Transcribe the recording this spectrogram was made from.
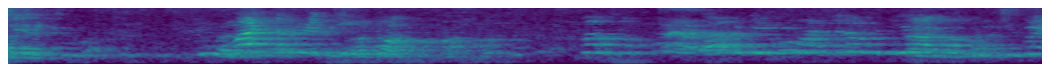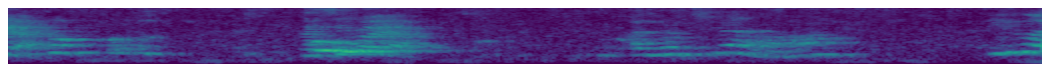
పెట్టు మధ్య పెట్టి అది మధ్య పెట్టి అది వచ్చినారా ఇదిగో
